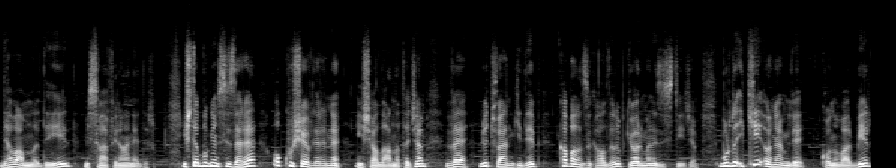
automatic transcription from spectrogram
Devamlı değil, misafirhanedir. İşte bugün sizlere o kuş evlerini inşallah anlatacağım ve lütfen gidip kafanızı kaldırıp görmenizi isteyeceğim. Burada iki önemli konu var. Bir,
